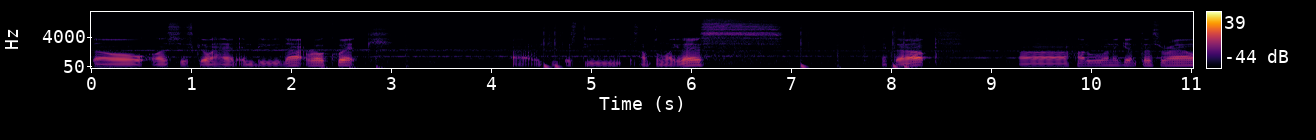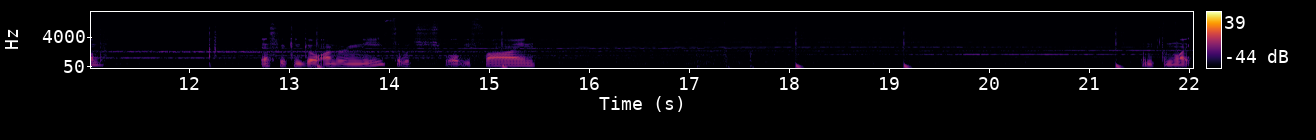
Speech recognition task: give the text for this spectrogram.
So let's just go ahead and do that real quick. Uh, we can just do something like this. Get that up. Uh, how do we want to get this around? Yes, we can go underneath, which will be fine. Something like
